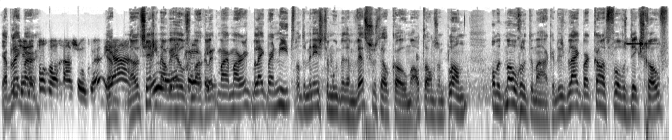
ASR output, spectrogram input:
Ja, blijkbaar. Die toch wel gaan zoeken. Ja, ja nou, dat zeg je nou weer heel gemakkelijk. Maar Mark, blijkbaar niet. Want de minister moet met een wetsvoorstel komen, althans een plan, om het mogelijk te maken. Dus blijkbaar kan het volgens Dick Schoof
